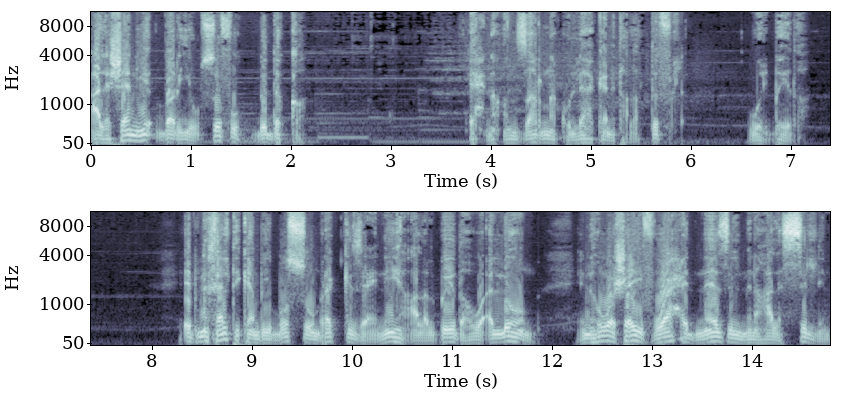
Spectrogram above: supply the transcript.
علشان يقدر يوصفه بدقة. إحنا أنظارنا كلها كانت على الطفل والبيضة. ابن خالتي كان بيبص ومركز عينيه على البيضة وقال لهم إن هو شايف واحد نازل من على السلم.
